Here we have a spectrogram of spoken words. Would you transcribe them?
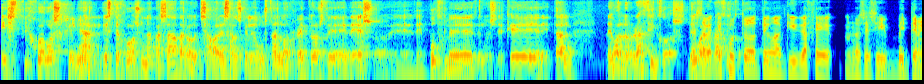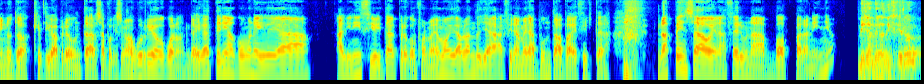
Este juego es genial. Este juego es una pasada para los chavales a los que les gustan los retos de, eso, de, puzzles, de no sé qué, de tal. Da igual los gráficos. ¿Sabes que justo tengo aquí de hace, no sé si 20 minutos que te iba a preguntar? O sea, porque se me ha ocurrido, bueno, en realidad tenía como una idea al inicio y tal, pero conforme hemos ido hablando ya, al final me he apuntado para decírtela. ¿No has pensado en hacer una voz para niños? Mira, me lo dijeron,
